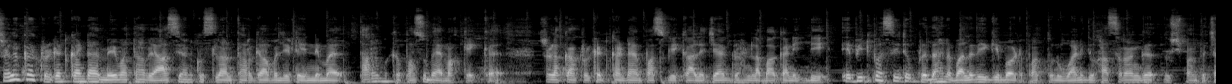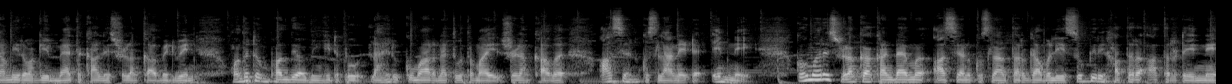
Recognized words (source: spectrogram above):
ශ්‍රී ලංකා ක්‍රිකට් කණ්ඩා මේ වතා ව්‍යාසයන් කුස්ලාන් තර්ගාවලට එන්නෙම තරමක පසුබෑමක් එක්ක ශ්‍ර ලංකා ක්‍රිකට් කණ්ඩෑම් පසුගේ කාල ජයග්‍රහන් ලබා ගනිද්දී ඒ පිට පස්සට ප්‍රධාන බලවේගේ බවට පත්වනු වනිදු හසරංග දුෂ්පන්ත චමීර වගේ මෑත කාලේ ශ්‍ර ලංකා වෙඩුවෙන් හොඳටම පන්දයවමින් හිටපු ලහිරු කුමාර නැතුව තමයි ශ්‍ර ලංකාව ආසියන් කුස්ලානයට එන්නේ. කොහමරි ශ්‍ර ලංකා කණ්ඩෑම ආසියන් කුස්ලාන් තර්ගාවලේ සුපිරි හතර අතරට එන්නේ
